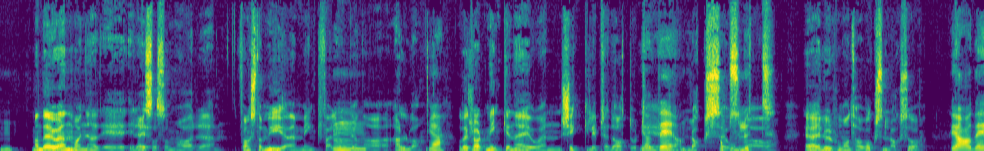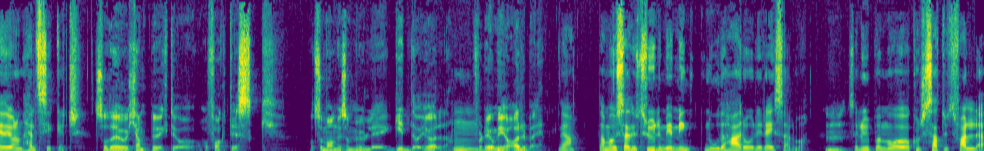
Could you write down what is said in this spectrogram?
Mm. Men det er jo en mann her i, i Reisa som har uh, fangsta mye minkfeller opp gjennom elva. Mm. Ja. Og det er klart, minken er jo en skikkelig predator til ja, er han. lakseunger. Jeg lurer på om han tar voksenlaks òg. Ja, det gjør han helt sikkert. Så det er jo kjempeviktig å, å faktisk At så mange som mulig gidder å gjøre det. Mm. For det er jo mye arbeid. Ja. De har jo sett utrolig mye mink nå det her året i Reiselva. Mm. Så jeg lurer på de må kanskje sette ut felle.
